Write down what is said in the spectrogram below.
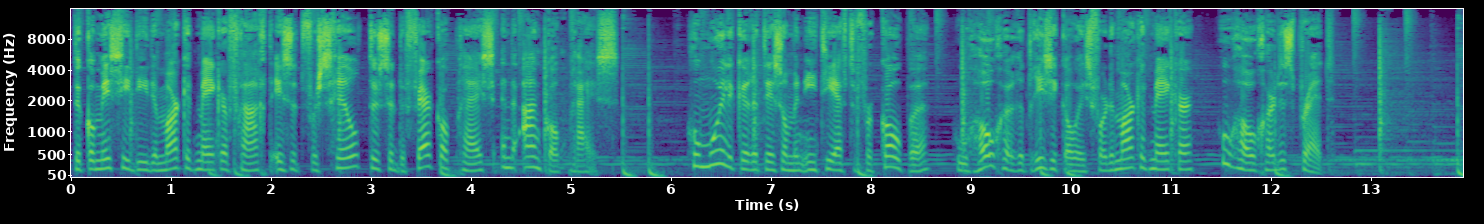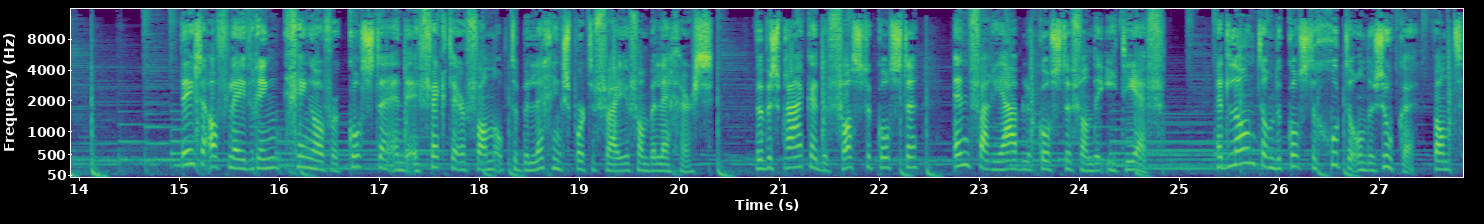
De commissie die de market maker vraagt is het verschil tussen de verkoopprijs en de aankoopprijs. Hoe moeilijker het is om een ETF te verkopen, hoe hoger het risico is voor de market maker, hoe hoger de spread. Deze aflevering ging over kosten en de effecten ervan op de beleggingsportefeuille van beleggers. We bespraken de vaste kosten en variabele kosten van de ETF. Het loont om de kosten goed te onderzoeken, want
